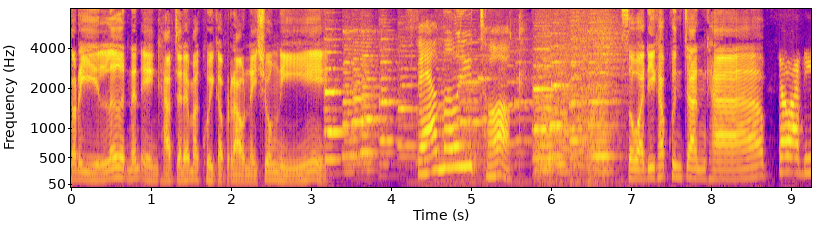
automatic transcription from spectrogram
ตรีเลิศนั่นเองครับ จะได้มาคุยกับเราในช่วงนี้ Family Talk สวัสดีครับคุณจันครับ สวัสดี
